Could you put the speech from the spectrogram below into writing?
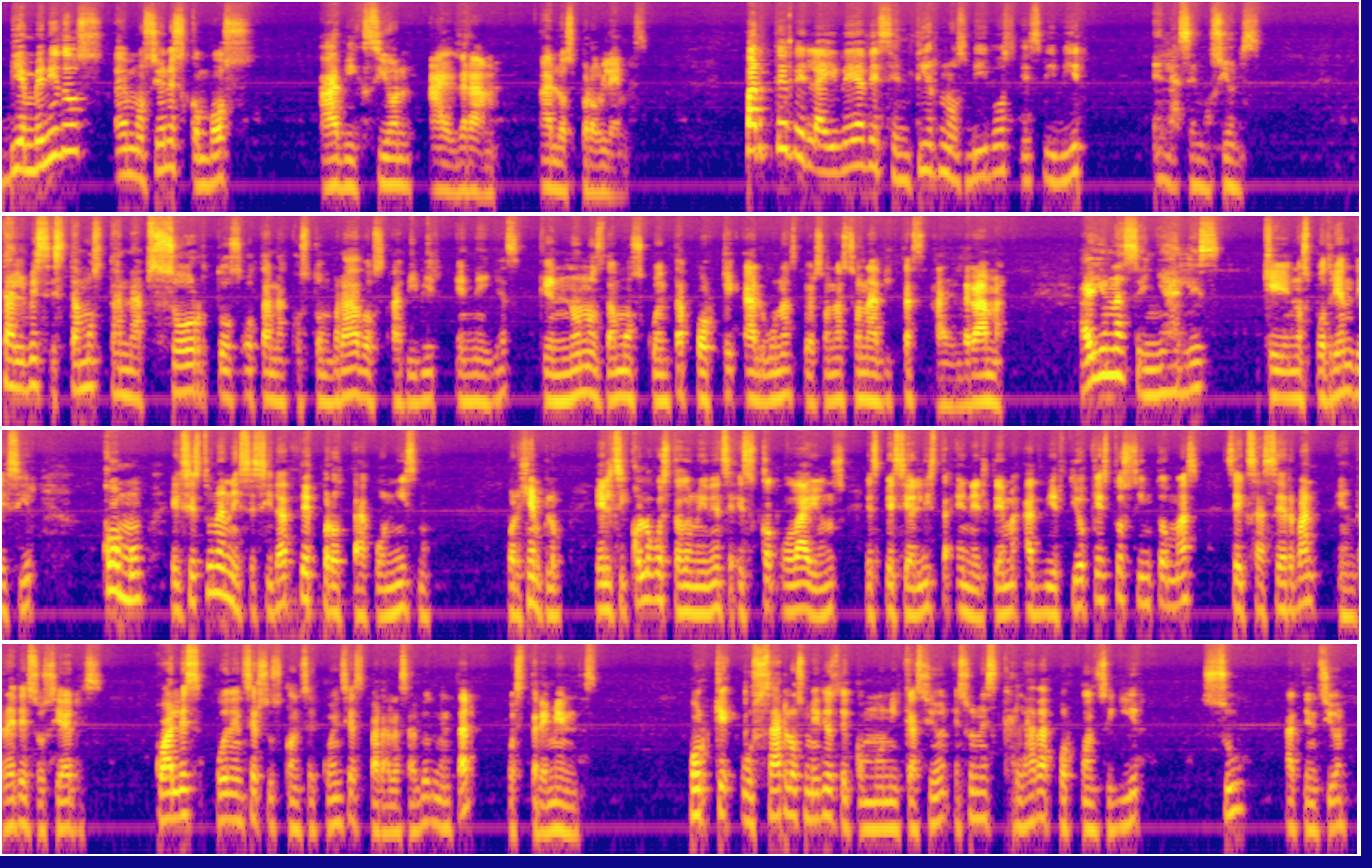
Bienvenidos a Emociones con Voz, adicción al drama, a los problemas. Parte de la idea de sentirnos vivos es vivir en las emociones. Tal vez estamos tan absortos o tan acostumbrados a vivir en ellas que no nos damos cuenta porque algunas personas son adictas al drama. Hay unas señales que nos podrían decir cómo existe una necesidad de protagonismo. Por ejemplo, el psicólogo estadounidense Scott Lyons, especialista en el tema, advirtió que estos síntomas se exacerban en redes sociales. ¿Cuáles pueden ser sus consecuencias para la salud mental? Pues tremendas. Porque usar los medios de comunicación es una escalada por conseguir su atención.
